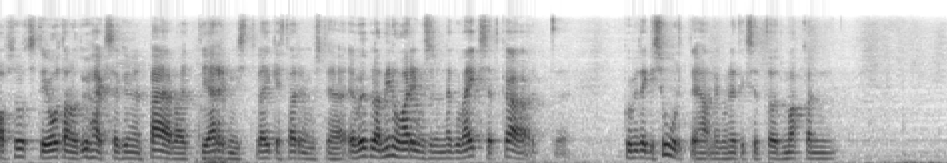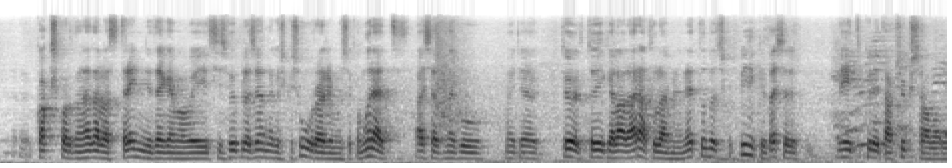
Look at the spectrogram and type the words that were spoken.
absoluutselt ei oodanud üheksakümmend päeva, et järgmist väikest harjumust teha ja võib-olla minu harjumused on nagu väiksed ka, et kui midagi suurt teha, nagu näiteks, et oot, ma hakkan kaks korda nädalas trenni tegema või siis võib-olla see on nagu sihuke suur harjumus, aga mõned asjad nagu, ma ei tea, töölt õigel ajal ära tulemine, need tunduvad siuksed pisikesed asjad, et neid küll ei tahaks ükshaaval,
